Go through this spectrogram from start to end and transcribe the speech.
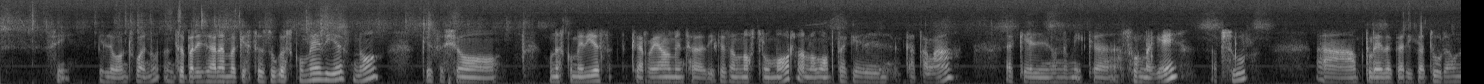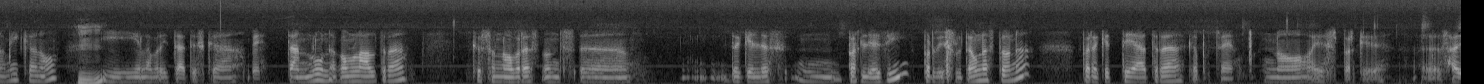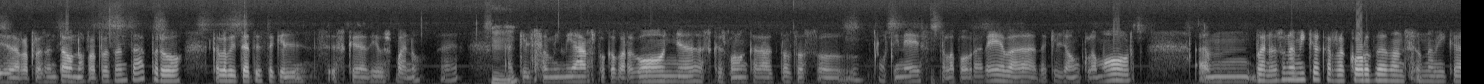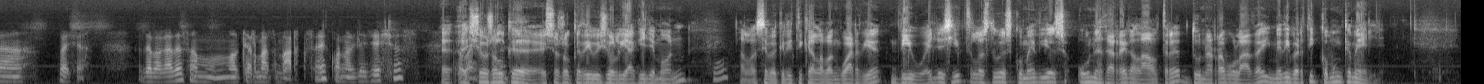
Sí, i llavors, bueno, ens apareix ara amb aquestes dues comèdies, no?, que és això, unes comèdies que realment s'ha de dir que és el nostre humor, el l'humor d'aquell català, aquell una mica sorneguer, absurd, uh, ple de caricatura una mica, no? Mm -hmm. I la veritat és que, bé, tant l'una com l'altra, que són obres, doncs, eh, d'aquelles mm, per llegir, per disfrutar una estona, per aquest teatre que potser no és perquè eh, s'hagi de representar o no representar, però que la veritat és d'aquells, és que dius, bueno, eh, mm -hmm. aquells familiars poca vergonyes, que es volen quedar tots els, els diners de la pobra Eva, d'aquell oncle mort, Um, bueno, és una mica que recorda, doncs, una mica, vaja, de vegades amb els germans Marx, eh? quan el llegeixes... Eh, això, és el que, això és el que diu Julià Guillemont sí? a la seva crítica a l'avantguàrdia. Diu, he llegit les dues comèdies una darrere l'altra, d'una revolada, i m'he divertit com un camell.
